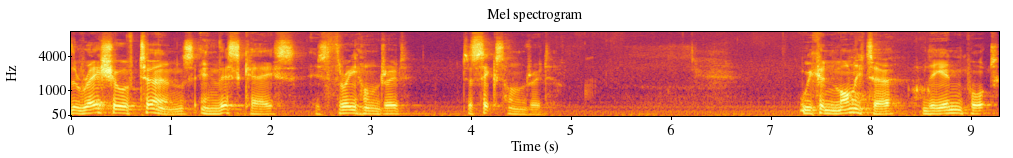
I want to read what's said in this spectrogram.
The ratio of turns in this case is 300 to 600. We can monitor the input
